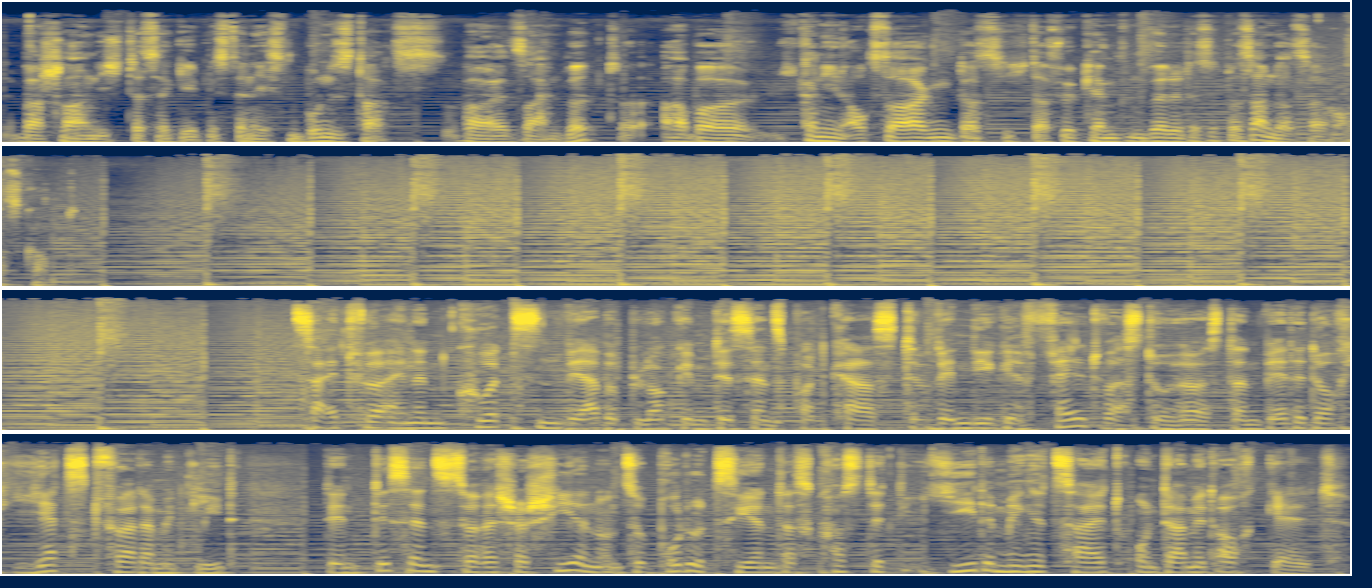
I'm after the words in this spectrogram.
wahrscheinlich das Ergebnis der nächsten Bundestagswahl sein wird. Aber ich kann Ihnen auch sagen, dass ich dafür kämpfen werde, dass etwas anderes herauskommt. Zeit für einen kurzen Werbeblock im Dissens Podcast. Wenn dir gefällt, was du hörst, dann werde doch jetzt Fördermitglied. Denn Dissens zu recherchieren und zu produzieren, das kostet jede Menge Zeit und damit auch Geld.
